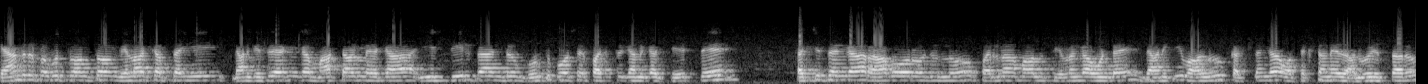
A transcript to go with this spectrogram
కేంద్ర ప్రభుత్వంతో మిలాఖత్ అయ్యి దానికి వ్యతిరేకంగా మాట్లాడలేక ఈ స్టీల్ ప్లాంట్ గొంతు కోసే పరిస్థితి కనుక చేస్తే ఖచ్చితంగా రాబో రోజుల్లో పరిణామాలు తీవ్రంగా ఉంటాయి. దానికి వాళ్ళు ఖచ్చితంగా ఒక శిక్ష అనేది అనుభవిస్తారు.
